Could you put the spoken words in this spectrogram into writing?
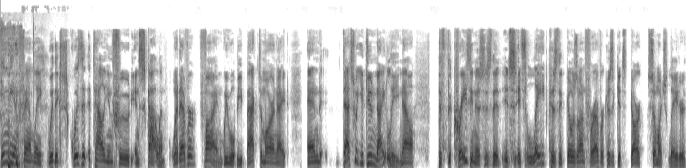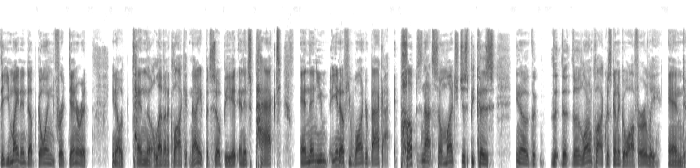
Indian family with exquisite Italian food in Scotland. Whatever, fine. We will be back tomorrow night. And that's what you do nightly. Now, the, the craziness is that it's it's late because it goes on forever because it gets dark so much later that you might end up going for a dinner at you know 10 11 o'clock at night but so be it and it's packed and then you you know if you wander back pubs not so much just because you know the the, the alarm clock was going to go off early and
